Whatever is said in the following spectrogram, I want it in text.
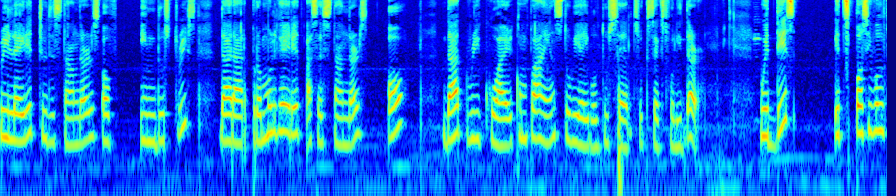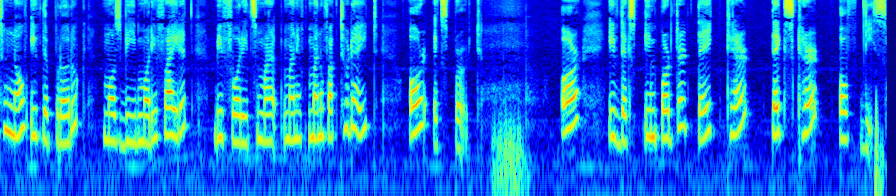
related to the standards of industries that are promulgated as standards or that require compliance to be able to sell successfully there. With this, it's possible to know if the product must be modified before it's ma manufactured or exported, or if the importer take care, takes care of this.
